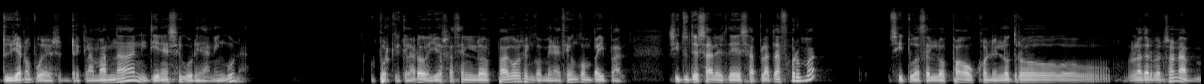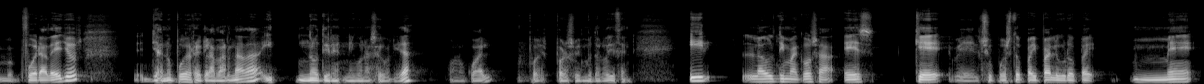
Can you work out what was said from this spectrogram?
tú ya no puedes reclamar nada ni tienes seguridad ninguna. Porque claro, ellos hacen los pagos en combinación con PayPal. Si tú te sales de esa plataforma, si tú haces los pagos con el otro, la otra persona fuera de ellos, ya no puedes reclamar nada y no tienes ninguna seguridad. Con lo cual, pues por eso mismo te lo dicen. Y la última cosa es que el supuesto PayPal Europa me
